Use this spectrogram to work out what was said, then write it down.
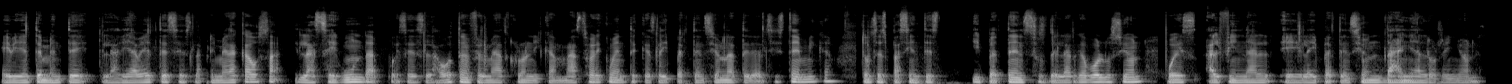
evidentemente, la diabetes es la primera causa. La segunda, pues, es la otra enfermedad crónica más frecuente, que es la hipertensión arterial sistémica. Entonces, pacientes hipertensos de larga evolución, pues al final eh, la hipertensión daña los riñones.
